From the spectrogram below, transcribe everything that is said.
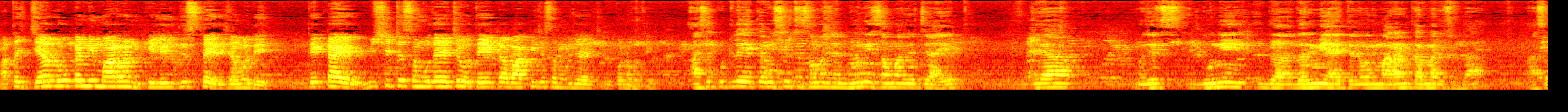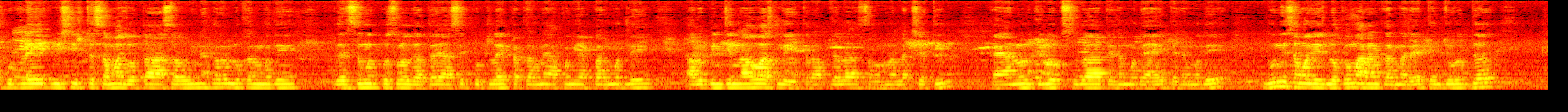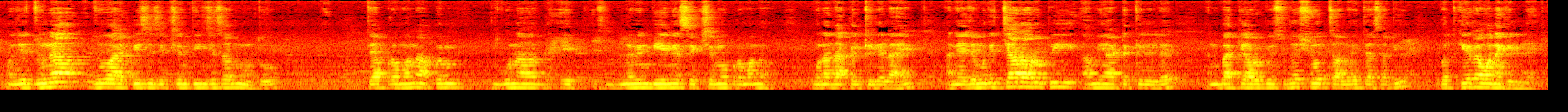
आता ज्या लोकांनी मारहाण केलेली दिसतंय त्याच्यामध्ये ते काय विशिष्ट समुदायाचे होते का बाकीचे समुदायाचे पण होते? असे कुठले एका विशिष्ट समाज दोन्ही समाजाचे आहेत ज्या म्हणजे दोन्ही ध- धर्मीय आहेत त्याच्यामध्ये मारहाण करणारे सुद्धा. असं कुठलाही एक विशिष्ट समाज होता असं विनाकारण लोकांमध्ये गैरसमज पसरवला जात आहे. असे कुठल्याही प्रकारे आपण या मधले आरोपींचे नावं वाचले तर आपल्याला सर्वांना लक्षात येईल. काही अनोळखी लोकसुद्धा त्याच्यामध्ये आहेत. त्याच्यामध्ये दोन्ही समाजाचे लोक मारहाण करणारे आहेत. त्यांच्याविरुद्ध म्हणजे जुना जो आय पी सी सेक्शन तीनशे सात म्हणतो त्याप्रमाणे आपण गुन्हा एक नवीन बी एन एस सेक्शनप्रमाणे गुन्हा दाखल केलेला आहे. आणि याच्यामध्ये चार आरोपी आम्ही अटक केलेले आहेत. आणि बाकी आरोपीसुद्धा शोध चालू आहे. त्यासाठी पथके रवाना केलेले आहेत.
